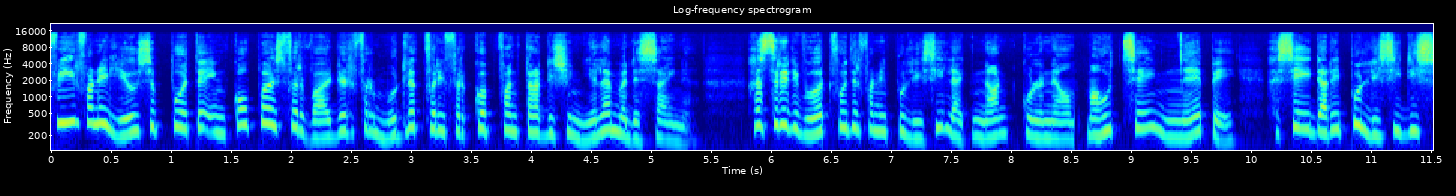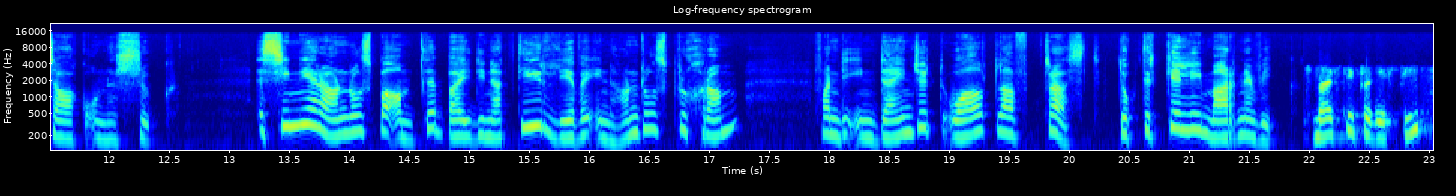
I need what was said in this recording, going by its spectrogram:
Vier van die leeu se pote en koppe is verwyder vermoedelik vir die verkoop van tradisionele medisyne. Gister het die woordvoerder van die polisie, luitenant-kolonel Mahutse Nepe, gesê dat die polisie die saak ondersoek. 'n Senior handelsbeampte by die Natuurlewe en Handelsprogram van die Endangered Wildlife Trust, Dr Kelly Marnewik. Mostly for their feet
